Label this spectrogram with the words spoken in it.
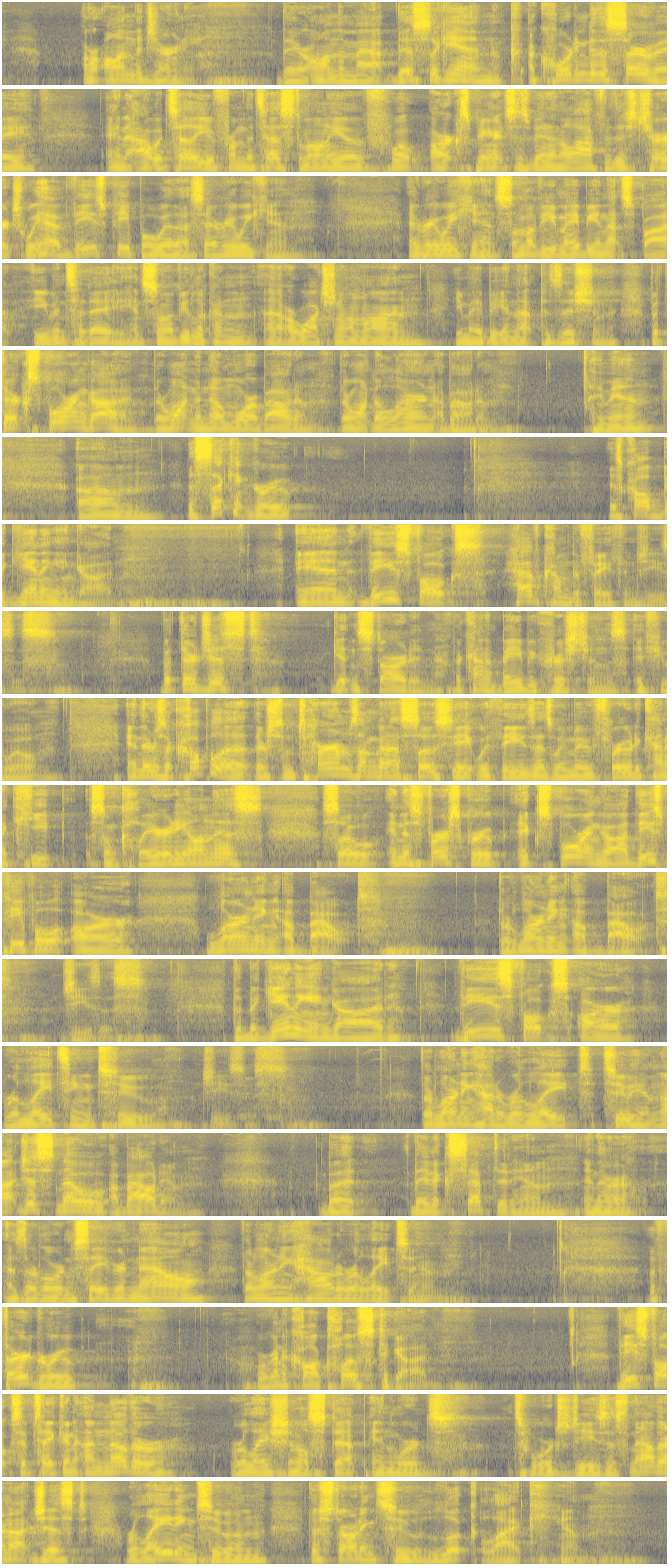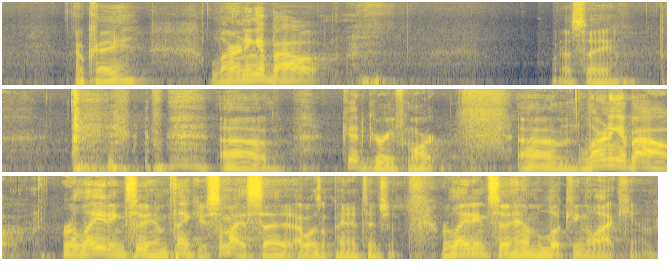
are on the journey. They are on the map. This, again, according to the survey, and I would tell you from the testimony of what our experience has been in the life of this church, we have these people with us every weekend every weekend. Some of you may be in that spot even today, and some of you looking uh, or watching online, you may be in that position. But they're exploring God. They're wanting to know more about Him. They're wanting to learn about Him. Amen. Um, the second group is called beginning in God, and these folks have come to faith in Jesus, but they're just getting started. They're kind of baby Christians, if you will. And there's a couple of, there's some terms I'm going to associate with these as we move through to kind of keep some clarity on this. So, in this first group, exploring God, these people are learning about. They're learning about Jesus. The beginning in God, these folks are relating to Jesus. They're learning how to relate to him, not just know about him but they've accepted him and they're, as their Lord and Savior. Now they're learning how to relate to him. The third group, we're going to call close to God. These folks have taken another relational step inwards towards Jesus. Now they're not just relating to him, they're starting to look like him. Okay? Learning about, what I say? Uh, good grief, Mark. Um, learning about relating to him. Thank you. Somebody said it. I wasn't paying attention. Relating to him, looking like him.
